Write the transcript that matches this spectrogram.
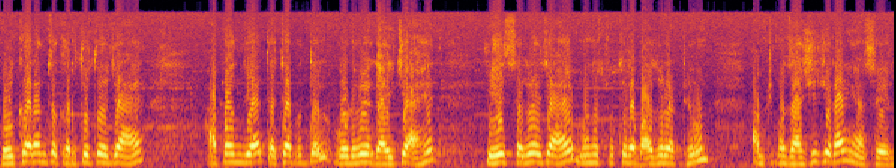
होळकरांचं कर्तृत्व जे आहे आपण जे आहे त्याच्याबद्दल गोडवे गायचे आहेत हे सगळं जे आहे मनुस्मृतीला बाजूला ठेवून आमची मग झाशीची राणी असेल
